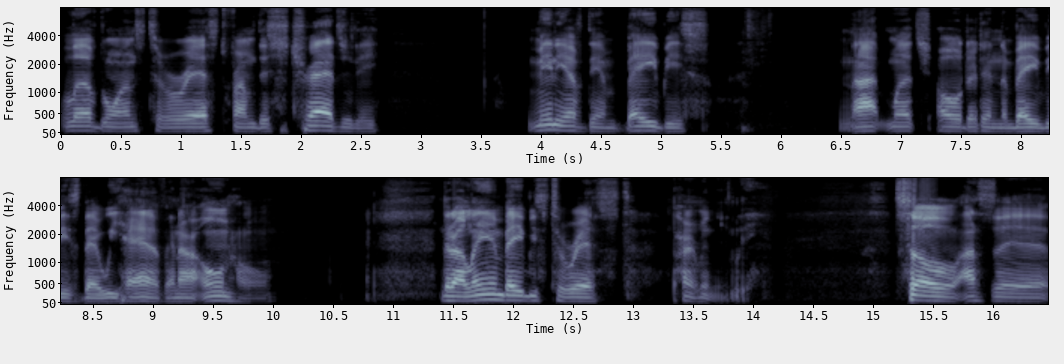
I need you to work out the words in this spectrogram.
loved ones to rest from this tragedy. Many of them babies, not much older than the babies that we have in our own home, that are laying babies to rest permanently. So I said,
